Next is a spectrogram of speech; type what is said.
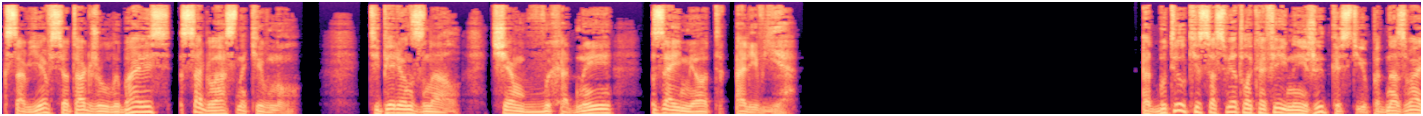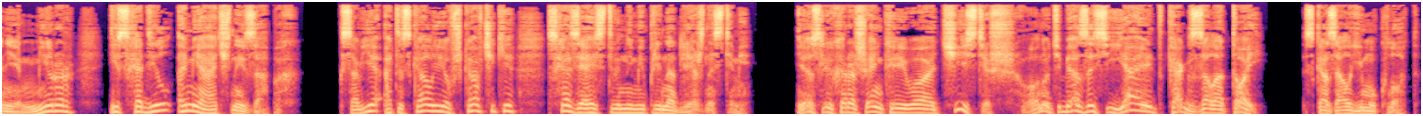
Ксавье, все так же улыбаясь, согласно кивнул. Теперь он знал, чем в выходные займет Оливье. От бутылки со светло-кофейной жидкостью под названием «Миррор» исходил аммиачный запах. Ксавье отыскал ее в шкафчике с хозяйственными принадлежностями. «Если хорошенько его очистишь, он у тебя засияет, как золотой», — сказал ему Клод.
